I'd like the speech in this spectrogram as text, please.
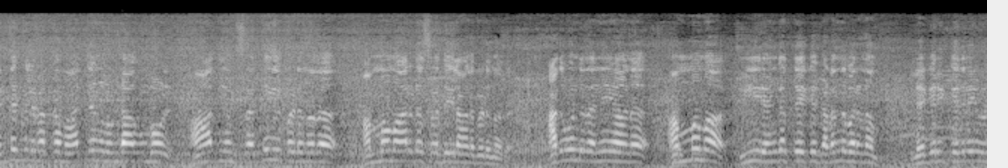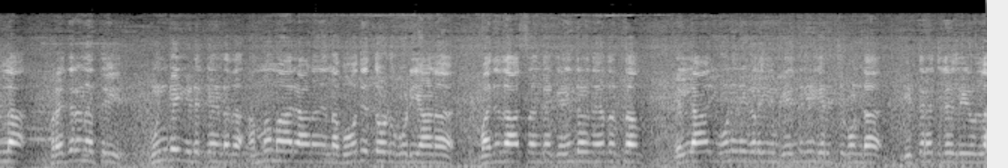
എന്തെങ്കിലുമൊക്കെ മാറ്റങ്ങൾ ഉണ്ടാകുമ്പോൾ ആദ്യം ശ്രദ്ധയിൽപ്പെടുന്നത് അമ്മമാരുടെ ശ്രദ്ധയിലാണ് പെടുന്നത്. അതുകൊണ്ട് തന്നെയാണ് അമ്മമാർ ഈ രംഗത്തേക്ക് കടന്നു വരണം ലഹരിക്കെതിരെയുള്ള പ്രചരണത്തിൽ മുൻകൈ എടുക്കേണ്ടത് അമ്മമാരാണ് എന്ന ബോധ്യത്തോടു കൂടിയാണ് വനിതാ സംഘ കേന്ദ്ര നേതൃത്വം എല്ലാ യൂണിയനുകളെയും കേന്ദ്രീകരിച്ചുകൊണ്ട് ഇത്തരത്തിലെതിരെയുള്ള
